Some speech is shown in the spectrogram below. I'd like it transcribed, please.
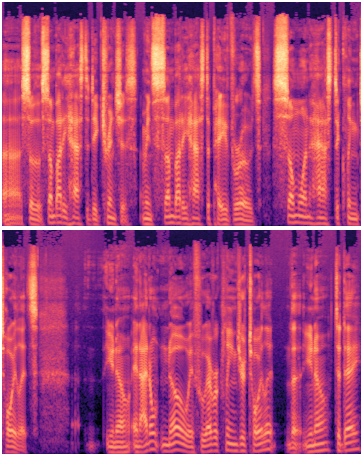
Uh, so somebody has to dig trenches. I mean, somebody has to pave roads. Someone has to clean toilets. You know, and I don't know if whoever cleaned your toilet, the, you know, today,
